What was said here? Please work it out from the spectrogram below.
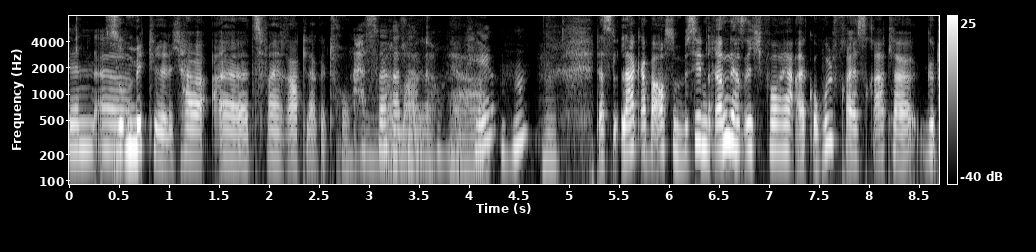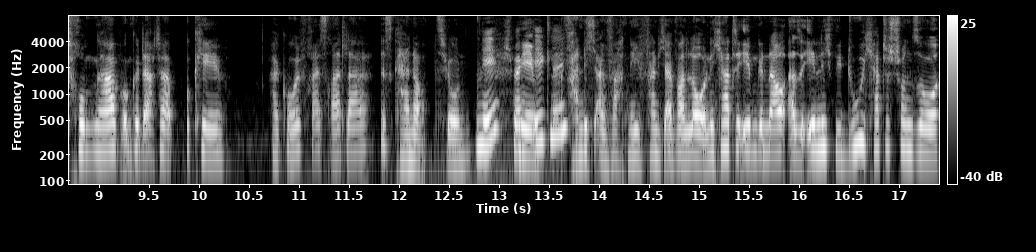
Denn, äh, So mittel. Ich habe äh, zwei Radler getrunken. hast zwei Radler getrunken. Ja. Okay. Mhm. Das lag aber auch so ein bisschen dran, dass ich vorher alkoholfreies Radler getrunken habe und gedacht habe, okay, alkoholfreies Radler ist keine Option. Nee, schmeckt eklig? Fand ich einfach, nee, fand ich einfach low. Und ich hatte eben genau, also ähnlich wie du, ich hatte schon so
